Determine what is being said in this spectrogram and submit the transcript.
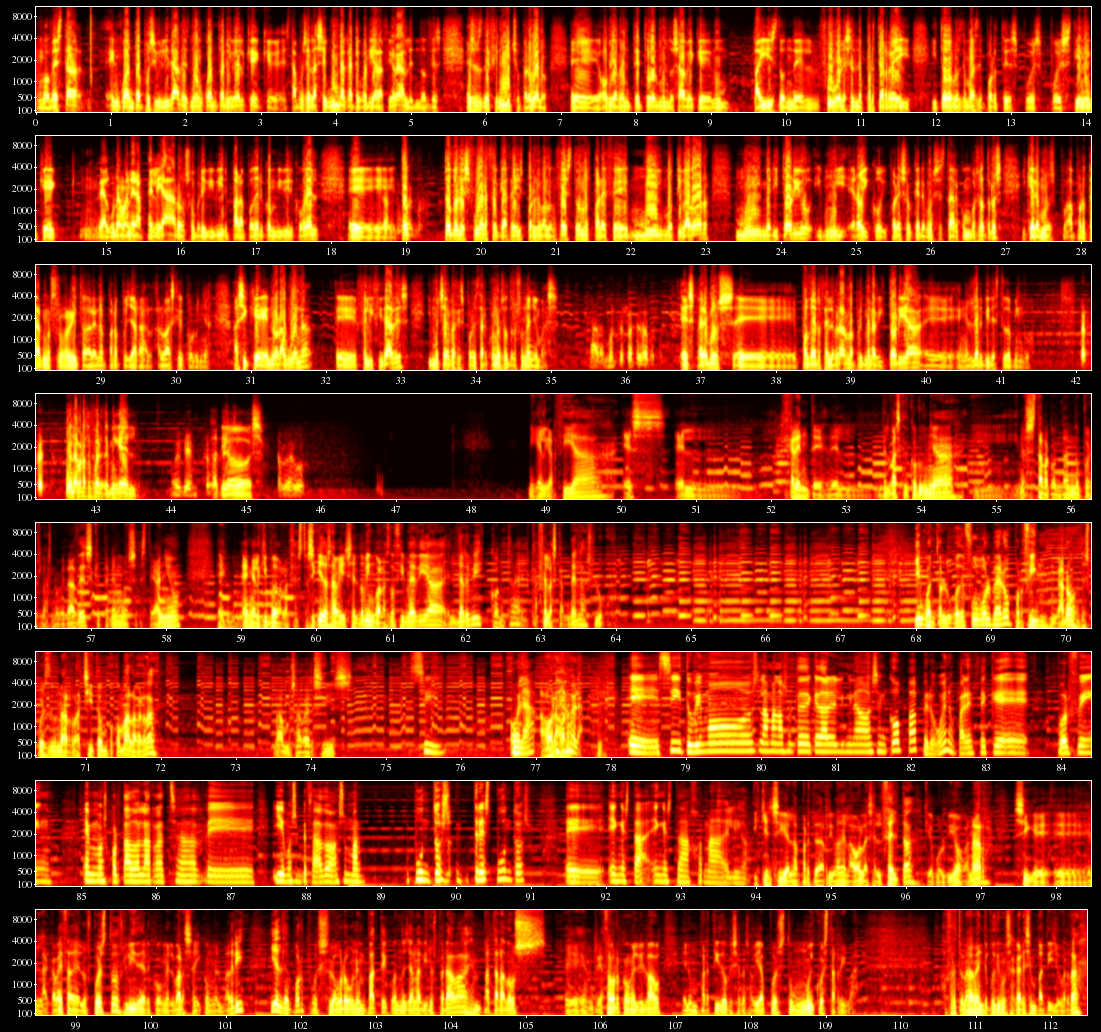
modesta en cuanto a posibilidades, no en cuanto a nivel, que, que estamos en la segunda categoría nacional. Entonces, eso es decir mucho. Pero bueno, eh, obviamente todo el mundo sabe que en un país donde el fútbol es el deporte rey y todos los demás deportes pues, pues tienen que de alguna manera pelear o sobrevivir para poder convivir con él. Eh, to- todo el esfuerzo que hacéis por el baloncesto nos parece muy motivador, muy meritorio y muy heroico y por eso queremos estar con vosotros y queremos aportar nuestro granito de arena para apoyar al, al Básquet Coruña. Así que enhorabuena, eh, felicidades y muchas gracias por estar con nosotros un año más. Nada, muchas gracias a vosotros. Esperemos eh, poder celebrar la primera victoria eh, en el derby de este domingo. Perfecto. Un abrazo fuerte, Miguel. Muy bien. gracias. Adiós. Hasta luego. Miguel García es el gerente del, del Básquet Coruña y, y nos estaba contando pues las novedades que tenemos este año en, en el equipo de baloncesto. Así que ya sabéis, el domingo a las doce y media el derby contra el Café Las Candelas Lugo. Y en cuanto al Lugo de fútbol, Vero por fin ganó después de una rachita un poco mala, ¿verdad? Vamos a ver si es... Sí. Hola. Ahora, ahora. Eh, sí, tuvimos la mala suerte de quedar eliminados en Copa, pero bueno, parece que por fin hemos cortado la racha de y hemos empezado a sumar puntos, tres puntos eh, en esta en esta jornada de liga. Y quien sigue en la parte de arriba de la ola es el Celta, que volvió a ganar. Sigue eh, en la cabeza de los puestos, líder con el Barça y con el Madrid. Y el Deport pues logró un empate cuando ya nadie lo esperaba, empatar a dos eh, en Riazor con el Bilbao en un partido que se nos había puesto muy cuesta arriba. Afortunadamente pudimos sacar ese empatillo, ¿verdad?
